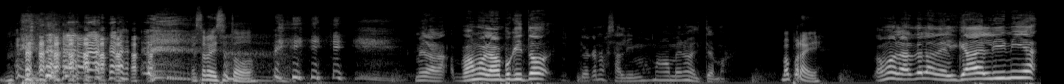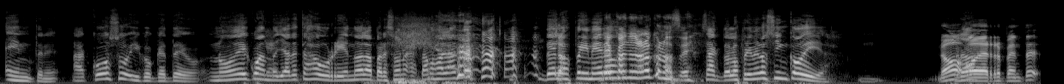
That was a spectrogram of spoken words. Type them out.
Eso lo dice todo. Mira, vamos a hablar un poquito. Creo que nos salimos más o menos del tema. Va por ahí. Vamos a hablar de la delgada línea entre acoso y coqueteo. No de cuando ya te estás aburriendo de la persona. Estamos hablando de los De primeros. cuando no lo conoces. Exacto, los primeros cinco días. No, ¿Verdad? o de repente,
